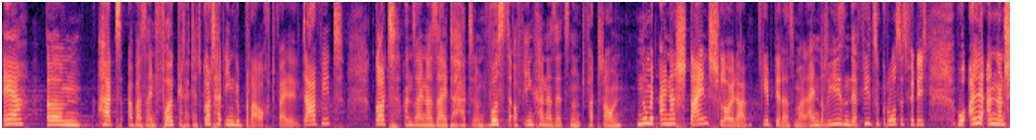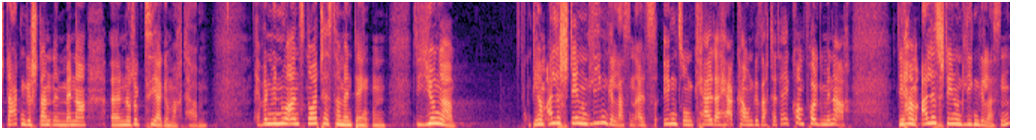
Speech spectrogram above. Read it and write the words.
er ähm, hat aber sein Volk gerettet. Gott hat ihn gebraucht, weil David Gott an seiner Seite hatte und wusste, auf ihn kann er setzen und vertrauen. Nur mit einer Steinschleuder, gebt dir das mal, ein Riesen, der viel zu groß ist für dich, wo alle anderen starken gestandenen Männer äh, einen Rückzieher gemacht haben. Wenn wir nur ans Neue Testament denken, die Jünger, die haben alles stehen und liegen gelassen, als irgend so ein Kerl daherkam und gesagt hat, hey, komm, folge mir nach. Die haben alles stehen und liegen gelassen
